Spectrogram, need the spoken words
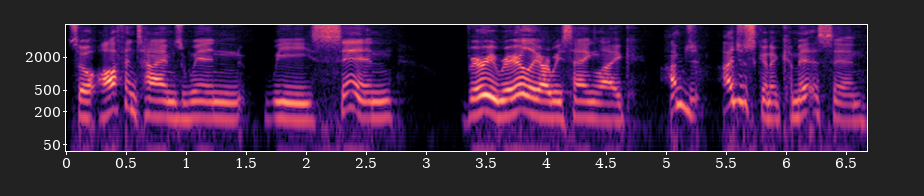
So oftentimes when we sin, very rarely are we saying like, I'm, j- I'm just going to commit a sin.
